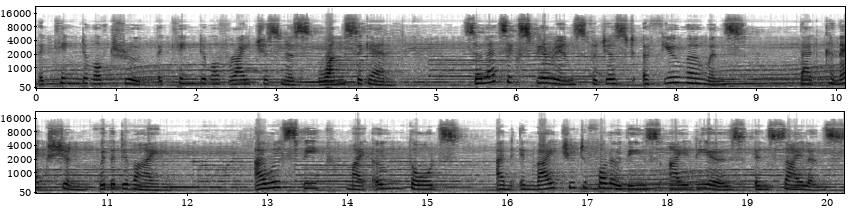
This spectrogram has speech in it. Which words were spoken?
the kingdom of truth, the kingdom of righteousness once again. So let's experience for just a few moments that connection with the divine. I will speak my own thoughts and invite you to follow these ideas in silence.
